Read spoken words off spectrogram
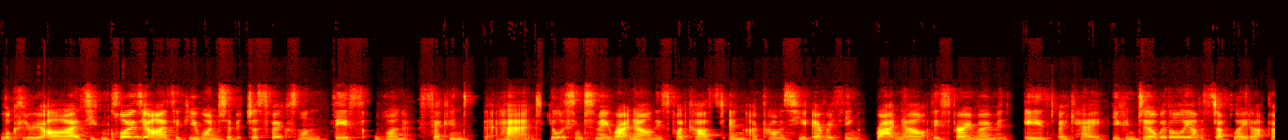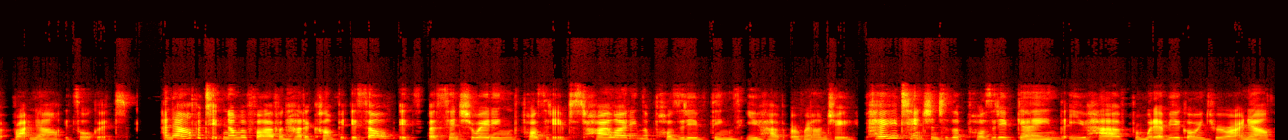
Look through your eyes. You can close your eyes if you want to, but just focus on this one second at hand. You're listening to me right now on this podcast, and I promise you, everything right now, this very moment, is okay. You can deal with all the other stuff later, but right now, it's all good. And now for tip number five on how to comfort yourself, it's accentuating the positive, just highlighting the positive things you have around you. Pay attention to the positive gain that you have from whatever you're going through right now.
